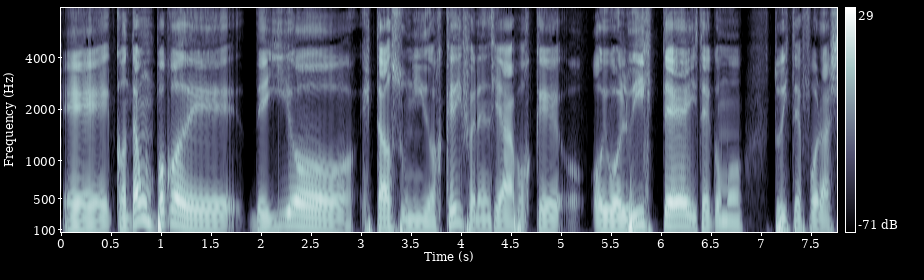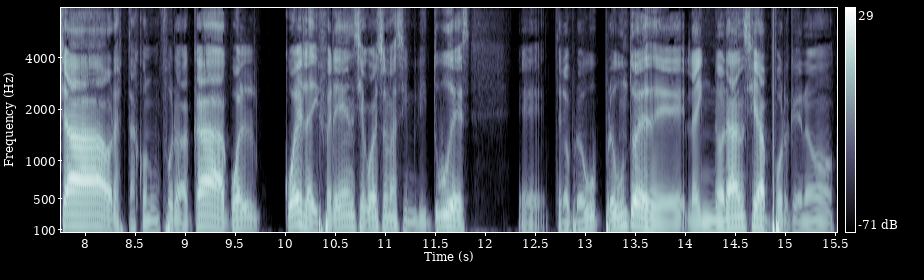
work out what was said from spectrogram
Eh, contame un poco de, de IO Estados Unidos. ¿Qué diferencias vos que hoy volviste, viste como tuviste foro allá, ahora estás con un foro acá? ¿Cuál, cuál es la diferencia? ¿Cuáles son las similitudes? Eh, te lo pregu- pregunto desde la ignorancia porque no,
